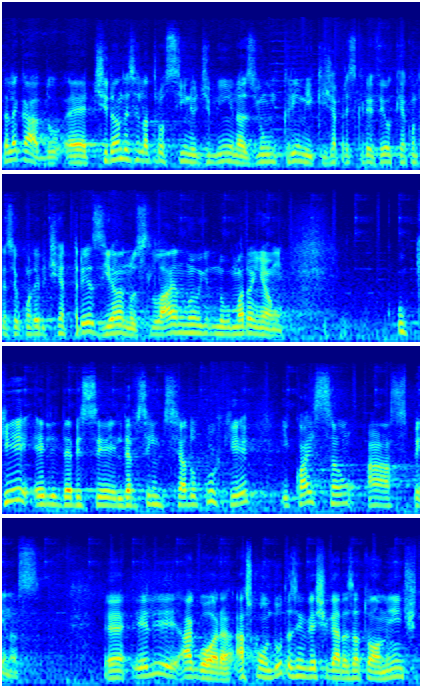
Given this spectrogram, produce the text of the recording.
Delegado, é, tirando esse latrocínio de Minas e um crime que já prescreveu, que aconteceu quando ele tinha 13 anos, lá no, no Maranhão, o que ele deve ser, ele deve ser indiciado por quê e quais são as penas? É, ele agora, as condutas investigadas atualmente,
